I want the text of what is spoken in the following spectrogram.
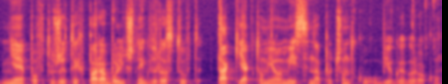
nie powtórzy tych parabolicznych wzrostów tak jak to miało miejsce na początku ubiegłego roku.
